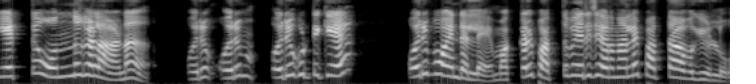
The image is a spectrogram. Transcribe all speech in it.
എട്ട് ഒന്നുകളാണ്. ഒരു ഒരു ഒരു കുട്ടിക്ക് ഒരു പോയിന്റ് അല്ലേ? മക്കൾ പത്ത് പേര് ചേർന്നാലേ പത്താവുകയുള്ളൂ.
